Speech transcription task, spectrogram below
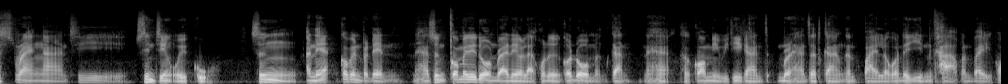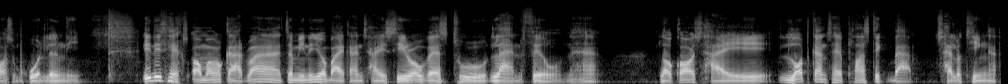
สแรงงานที่ซินเจียงอุยกู ซึ่งอันเนี้ยก็เป็นประเด็นนะฮะซึ่งก็ไม่ได้โดนแบรนด์เดียวแหละคนอื่นก็โดนเหมือนกันนะฮะเขาก็มีวิธีการบริหารจัดการกันไป แล้วก็ได้ยินข่าวกันไปพอสมควรเรื่องนี้ Inditex ออกมาประกาศว่าจะมีนโยบายการใช้ zero waste to landfill นะฮะแล้วก็ใช้ลดการใช้พลาสติกแบบใช้ลดทิ้งอะ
